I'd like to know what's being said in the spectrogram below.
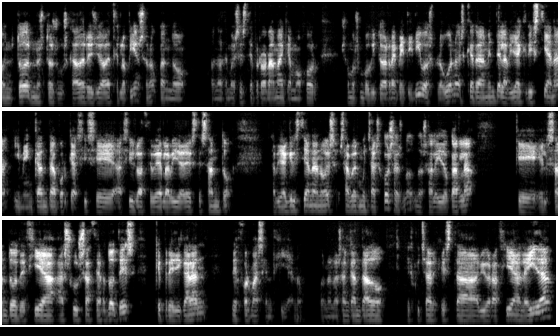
con todos nuestros buscadores, yo a veces lo pienso, ¿no? Cuando, cuando hacemos este programa, que a lo mejor somos un poquito repetitivos, pero bueno, es que realmente la vida cristiana, y me encanta porque así se, así lo hace ver la vida de este santo, la vida cristiana no es saber muchas cosas, ¿no? Nos ha leído Carla que el santo decía a sus sacerdotes que predicaran de forma sencilla. ¿no? Bueno, nos ha encantado escuchar esta biografía leída.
